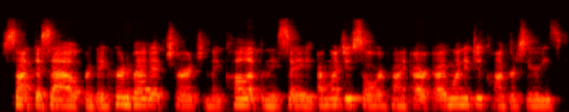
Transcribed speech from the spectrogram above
sought this out or they heard about it at church and they call up and they say i want to do solar or i want to do conquer series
